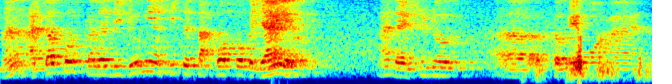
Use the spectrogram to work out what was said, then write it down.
Ha, ataupun kalau di dunia kita tak berapa berjaya ha, dari sudut Uh, kemewahan,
